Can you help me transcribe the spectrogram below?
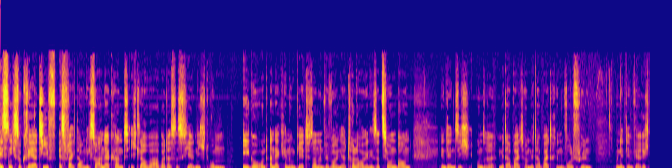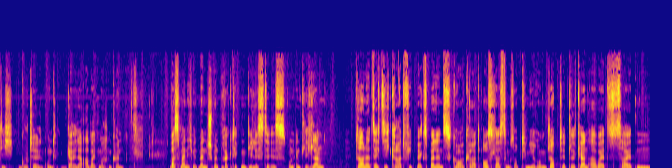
Ist nicht so kreativ, ist vielleicht auch nicht so anerkannt. Ich glaube aber, dass es hier nicht um Ego und Anerkennung geht, sondern wir wollen ja tolle Organisationen bauen, in denen sich unsere Mitarbeiter und Mitarbeiterinnen wohlfühlen und in denen wir richtig gute und geile Arbeit machen können. Was meine ich mit Managementpraktiken? Die Liste ist unendlich lang. 360 Grad Feedbacks, Balance, Scorecard, Auslastungsoptimierung, Jobtitel, Kernarbeitszeiten,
